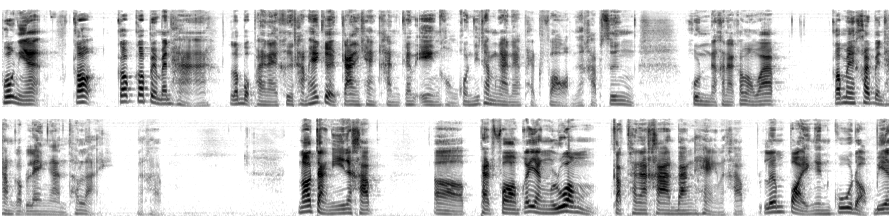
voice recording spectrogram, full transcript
พวกนี้ก็ก็ก็เป็นปัญหาระบบภายในคือทำให้เกิดการแข่งขันกันเองของคนที่ทำงานในแพลตฟอร์มนะครับ ซึ่งคุณอรรคณัฐก็มองว่าก็ไม่ค่อยเป็นธรรมกับแรงงานเท่าไหร่นะครับ นอกจากนี้นะครับแพลตฟอร์มก็ยังร่วมกับธนาคารบางแห่งนะครับ เริ่มปล่อยเงินกู้ดอกเบี้ย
